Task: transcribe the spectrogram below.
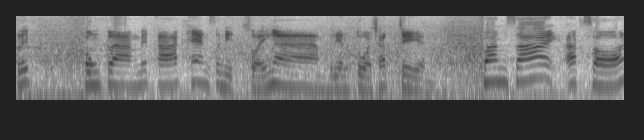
กริป ตรงกลางเม็ดอาร์คแห้งสนิทสวยงาม เรียงตัวชัดเจน ฝั่งซ้ายอักษร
